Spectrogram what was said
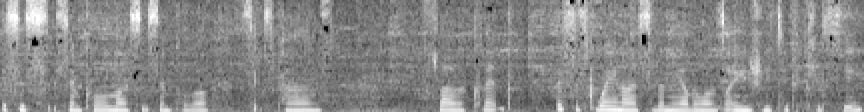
This is simple, nice and simple though. Six pounds. Flower clip. This is way nicer than the other ones I usually typically see.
